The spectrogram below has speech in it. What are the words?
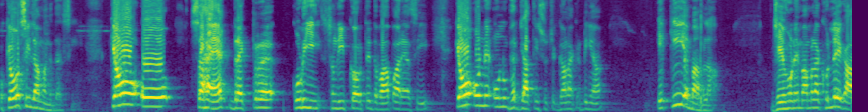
ਉਹ ਕਿਉਂ ਸੀਲਾਂ ਮੰਗਦਾ ਸੀ? ਕਿਉਂ ਉਹ ਸਹਾਇਕ ਡਾਇਰੈਕਟਰ ਕੁੜੀ ਸੰਦੀਪ ਕੌਰ ਤੇ ਦਬਾਅ ਪਾ ਰਿਹਾ ਸੀ? ਕਿਉਂ ਉਹਨੇ ਉਹਨੂੰ ਫਿਰ ਜਾਤੀ ਸੂਚਕ ਗਾਲਾਂ ਕੱਢੀਆਂ? ਇਹ ਕੀ ਹੈ ਮਾਮਲਾ? ਜੇ ਹੁਣ ਇਹ ਮਾਮਲਾ ਖੁੱਲੇਗਾ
